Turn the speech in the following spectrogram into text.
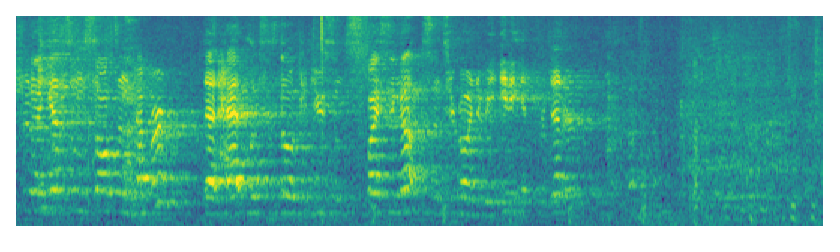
Should I get some salt and pepper? That hat looks as though it could use some spicing up since you're going to be eating it for dinner.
